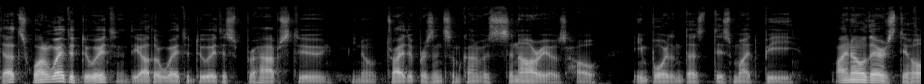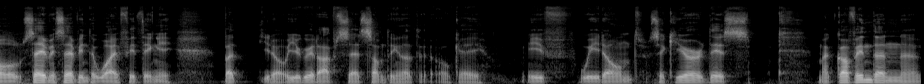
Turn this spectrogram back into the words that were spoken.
That's one way to do it. The other way to do it is perhaps to you know try to present some kind of a scenarios how important as this might be. I know there's the whole saving saving the wifey thingy, but you know you could have said something that okay, if we don't secure this MacGuffin, then uh,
